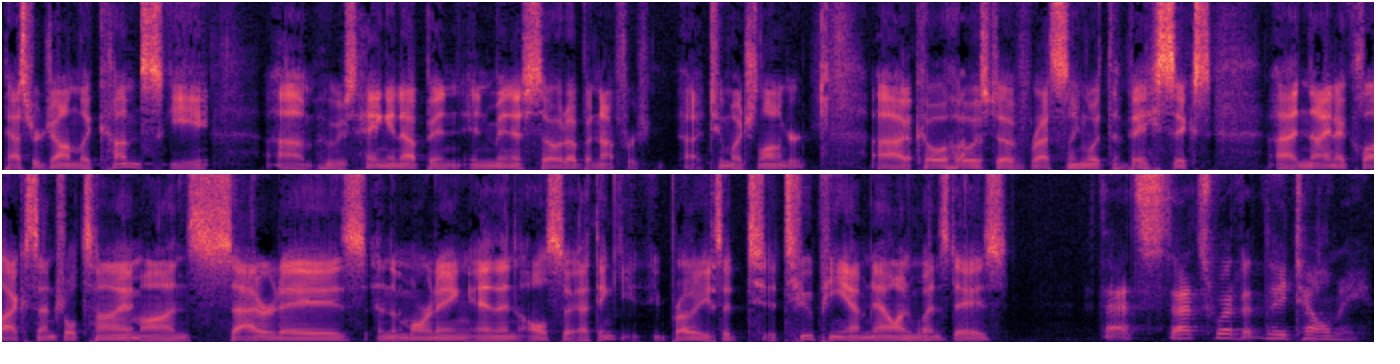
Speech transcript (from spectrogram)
Pastor John Lekumsky, um, who's hanging up in, in Minnesota, but not for uh, too much longer. Uh, co host of Wrestling with the Basics, uh, 9 o'clock Central Time on Saturdays in the morning. And then also, I think, brother, you said t- 2 p.m. now on Wednesdays? That's, that's what they tell me.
